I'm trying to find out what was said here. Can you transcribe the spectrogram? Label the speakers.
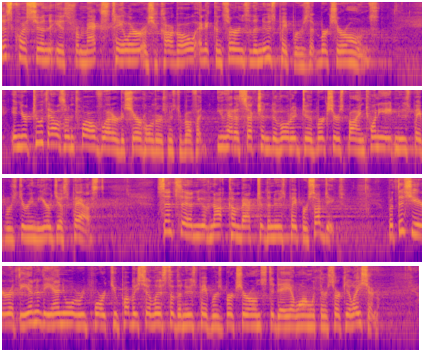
Speaker 1: This question is from Max Taylor of Chicago, and it concerns the newspapers that Berkshire owns. In your 2012 letter to shareholders, Mr. Buffett, you had a section devoted to Berkshire's buying 28 newspapers during the year just passed. Since then, you have not come back to the newspaper subject. But this year, at the end of the annual report, you published a list of the newspapers Berkshire owns today, along with their circulation.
